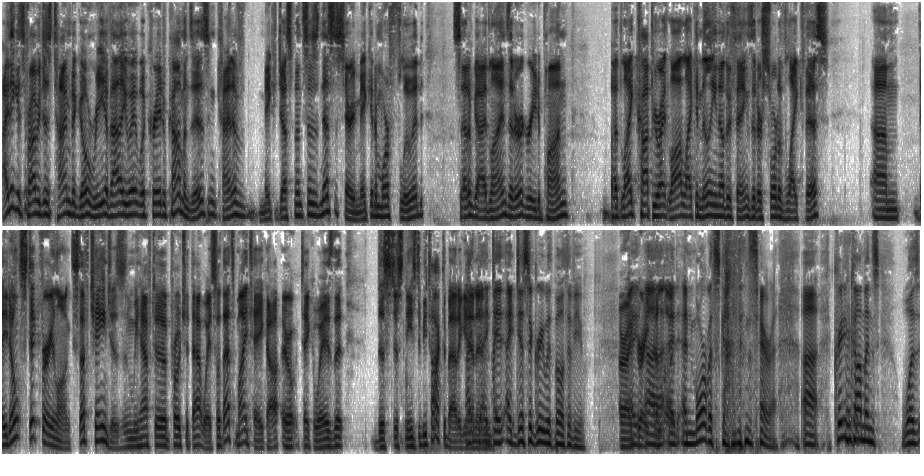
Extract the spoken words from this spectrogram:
I think it's probably just time to go reevaluate what Creative Commons is and kind of make adjustments as necessary, make it a more fluid set of guidelines that are agreed upon. But like copyright law, like a million other things that are sort of like this, um, they don't stick very long. Stuff changes, and we have to approach it that way. So that's my take uh, takeaway is that this just needs to be talked about again. I, I, I disagree with both of you. All right, great. Uh, and, and, more with Scott than Sarah. Uh, Creative Commons was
